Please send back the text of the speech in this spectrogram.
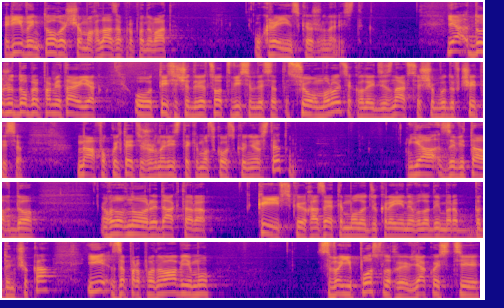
рівень того, що могла запропонувати українська журналістика. Я дуже добре пам'ятаю, як у 1987 році, коли я дізнався, що буду вчитися на факультеті журналістики Московського університету, я завітав до головного редактора Київської газети Молодь України Володимира Боденчука і запропонував йому свої послуги в якості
